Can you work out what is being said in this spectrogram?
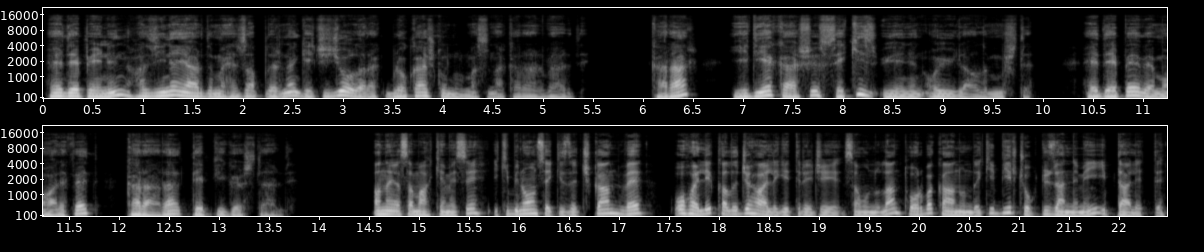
HDP'nin hazine yardımı hesaplarına geçici olarak blokaj konulmasına karar verdi. Karar 7'ye karşı 8 üyenin oyuyla alınmıştı. HDP ve muhalefet karara tepki gösterdi. Anayasa Mahkemesi 2018'de çıkan ve o hali kalıcı hale getireceği savunulan torba kanundaki birçok düzenlemeyi iptal etti.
